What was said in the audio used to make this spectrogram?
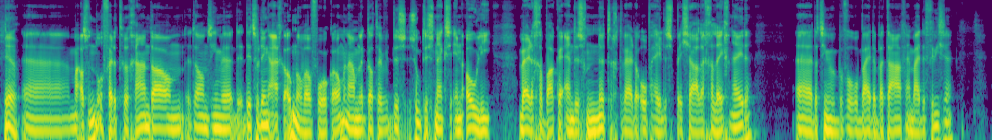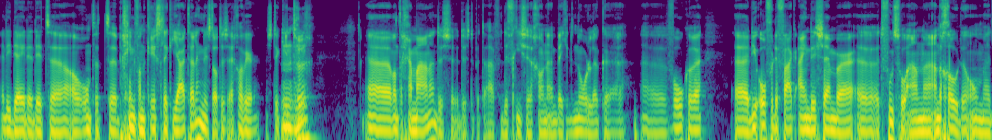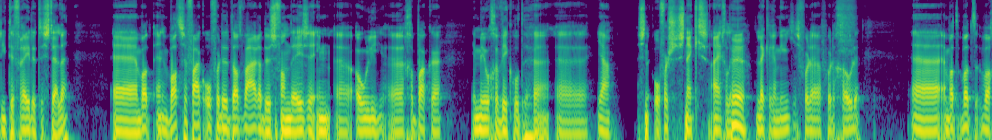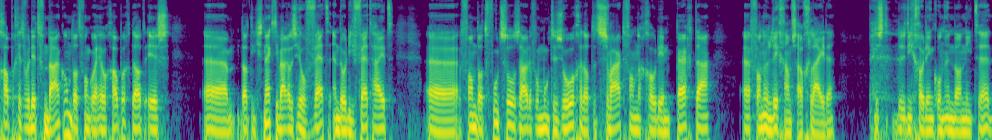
Ja. Uh, maar als we nog verder teruggaan, dan, dan zien we dit soort dingen eigenlijk ook nog wel voorkomen. Namelijk dat er dus zoete snacks in olie werden gebakken en dus genuttigd werden op hele speciale gelegenheden. Uh, dat zien we bijvoorbeeld bij de Bataven en bij de Friesen. En die deden dit uh, al rond het begin van de christelijke jaartelling. Dus dat is echt wel weer een stukje Mhm. terug. Uh, want de Germanen, dus, uh, dus de Bataven, de Friesen, gewoon een beetje de noordelijke uh, volkeren, die offerden vaak eind december het voedsel aan, aan de goden om die tevreden te stellen. Wat, en wat ze vaak offerden, dat waren dus van deze in olie gebakken, in meel gewikkelde ja, offers, snacks eigenlijk. Ja. Lekkere dingetjes voor de, voor de goden. Uh, en wat, wat wel grappig is waar dit vandaan komt, dat vond ik wel heel grappig, dat is dat die snacks die waren dus heel vet. En door die vetheid uh, van dat voedsel zouden ervoor moeten zorgen dat het zwaard van de godin Perchta uh, van hun lichaam zou glijden. Dus, dus die godin kon hun dan niet hè, eh,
